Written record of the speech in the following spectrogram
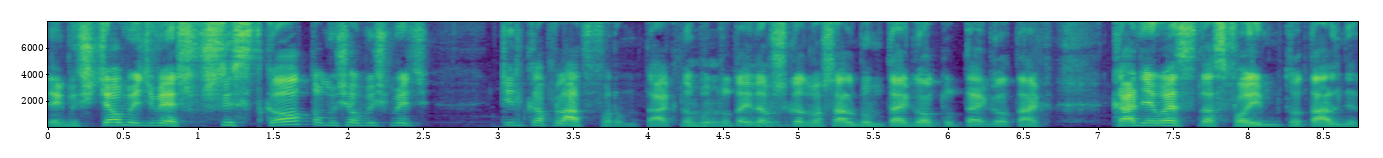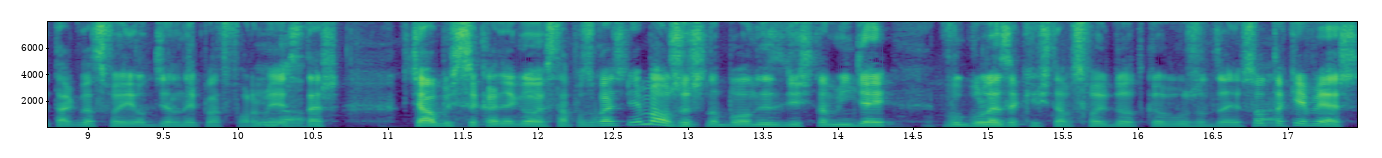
jakbyś chciał mieć, wiesz, wszystko, to musiałbyś mieć kilka platform, tak? No bo Mhm, tutaj na mhm. przykład masz album tego, tu tego, tak? Kanye West na swoim, totalnie, tak? Na swojej oddzielnej platformie No. jest też. Chciałbyś sobie Kaniego Westa posłuchać? Nie możesz, no bo on jest gdzieś tam indziej, w ogóle z jakimś tam swoim dodatkowym urządzeniem. Są Tak. takie, wiesz,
